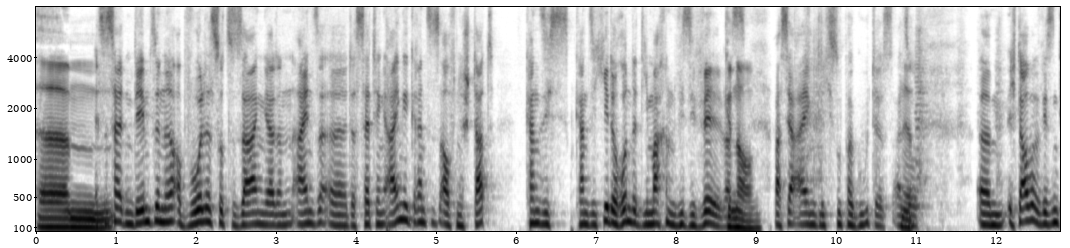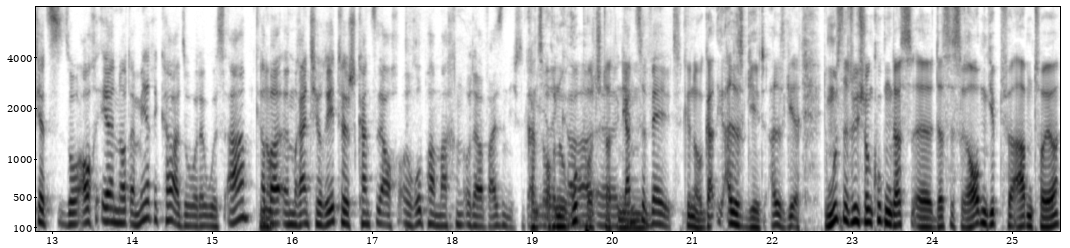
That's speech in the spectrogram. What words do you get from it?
Ähm, es ist halt in dem Sinne, obwohl es sozusagen ja dann ein, äh, das Setting eingegrenzt ist auf eine Stadt, kann sich, kann sich jede Runde die machen, wie sie will. Was, genau. Was ja eigentlich super gut ist. Also ja. Ähm, ich glaube, wir sind jetzt so auch eher Nordamerika, also oder USA, genau. aber ähm, rein theoretisch kannst du ja auch Europa machen oder weiß ich nicht. Du kannst auch eine Ruhrpottstadt äh, nehmen. Ganze Welt. Genau, alles geht, alles geht. Du musst natürlich schon gucken, dass, äh, dass es Raum gibt für Abenteuer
